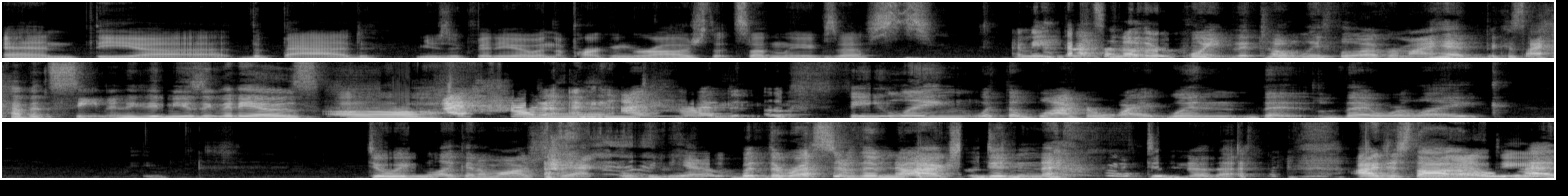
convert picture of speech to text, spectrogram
and the uh the bad music video in the parking garage that suddenly exists I mean, that's another point that totally flew over my head because I haven't seen any of the music videos. Oh, I had, a- I mean, I had a feeling with the black or white one that they were like doing like an homage to the actual video, but the rest of them, no, I actually didn't know, didn't know that. I just thought, oh Randy. yeah,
